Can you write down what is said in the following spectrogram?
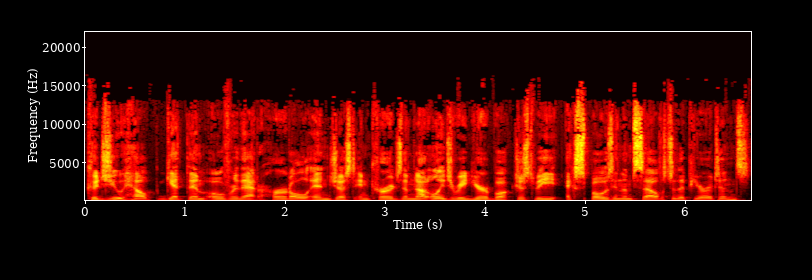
Could you help get them over that hurdle and just encourage them not only to read your book, just to be exposing themselves to the Puritans?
